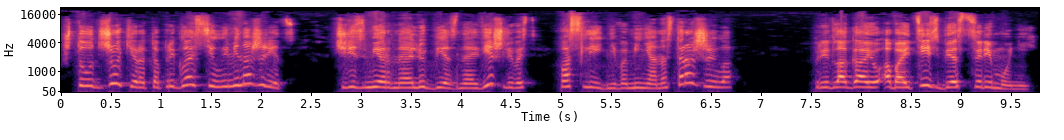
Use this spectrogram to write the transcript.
что Джокера-то пригласил именно жрец. Чрезмерная любезная вежливость последнего меня насторожила. «Предлагаю обойтись без церемоний.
